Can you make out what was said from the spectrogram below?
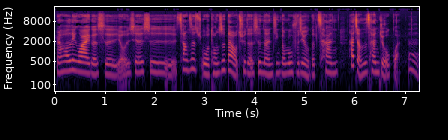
然后另外一个是有一些是上次我同事带我去的是南京东路附近有个餐，他讲是餐酒馆，嗯，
